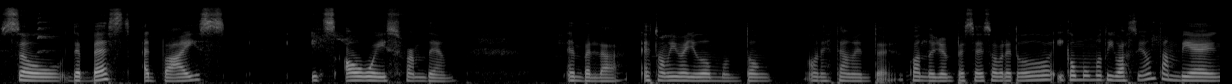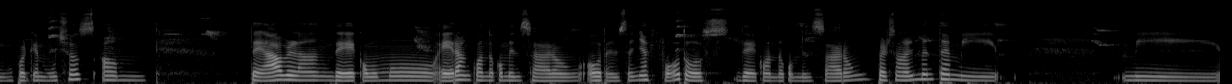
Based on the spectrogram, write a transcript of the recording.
So the best advice it's always from them. En verdad, esto a mí me ayuda un montón honestamente, cuando yo empecé sobre todo y como motivación también, porque muchos um, te hablan de cómo eran cuando comenzaron o te enseñan fotos de cuando comenzaron. Personalmente mi mi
